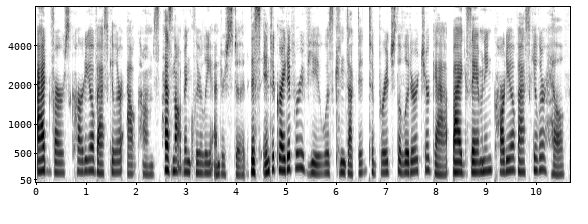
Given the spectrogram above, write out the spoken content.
adverse cardiovascular outcomes has not been clearly understood. This integrative review was conducted to bridge the literature gap by examining cardiovascular health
